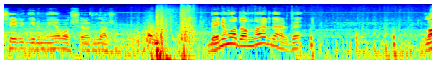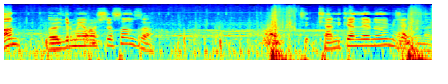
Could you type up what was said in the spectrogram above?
içeri girmeye başardılar. Benim adamlar nerede? Lan öldürmeye başlasanıza. Te- kendi kendilerine ölmeyecek bunlar.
